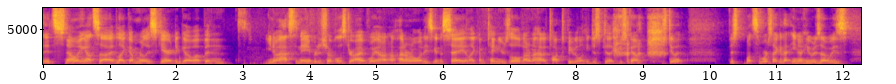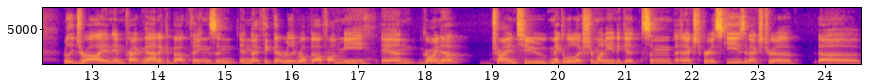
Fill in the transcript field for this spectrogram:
it's snowing outside like i'm really scared to go up and you know, ask the neighbor to shovel his driveway. I, don't know what he's going to say. Like, I'm 10 years old. I don't know how to talk to people. And he'd just be like, just go, just do it. Just, what's the worst I could, have? you know, he was always really dry and, and pragmatic about things. And, and I think that really rubbed off on me. And growing up, trying to make a little extra money to get some, an extra pair of skis, an extra, uh,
